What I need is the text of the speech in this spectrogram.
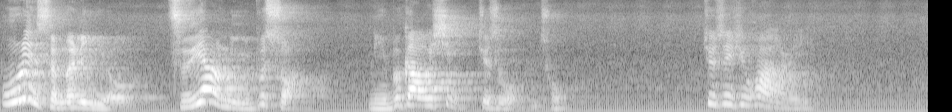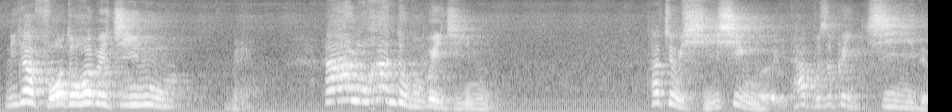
无论什么理由，只要你不爽。你不高兴就是我们错，就这句话而已。你看佛陀会被激怒吗？没有，阿罗汉都不被激怒，他只有习性而已，他不是被激的，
